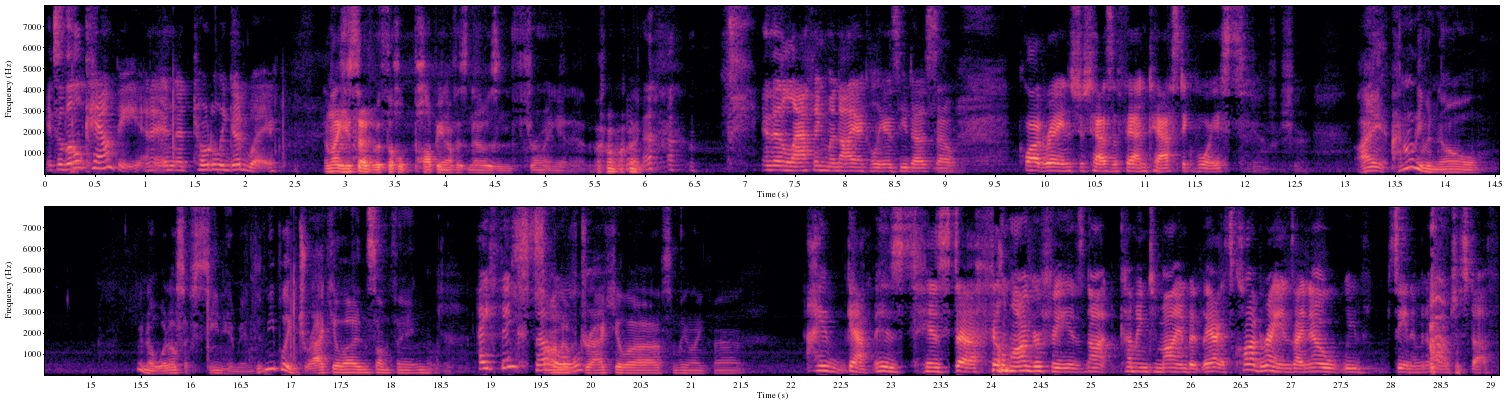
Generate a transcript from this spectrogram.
It's a little campy and in a totally good way. And like you said, with the whole popping off his nose and throwing it at And then laughing maniacally as he does so. Claude Rains just has a fantastic voice. Yeah, for sure. I I don't even know. I don't even know what else I've seen him in. Didn't he play Dracula in something? I think so. Son of Dracula, something like that. I yeah, his his uh, filmography is not coming to mind, but yeah, it's Claude Rains. I know we've seen him in a bunch of stuff.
